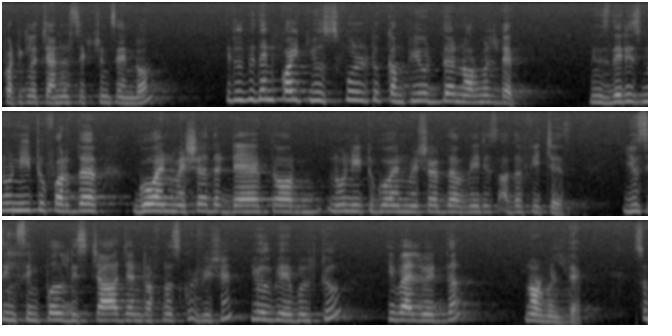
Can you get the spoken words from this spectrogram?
particular channel sections and all. It will be then quite useful to compute the normal depth. Means there is no need to further go and measure the depth or no need to go and measure the various other features. Using simple discharge and roughness coefficient, you will be able to evaluate the normal depth. So,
